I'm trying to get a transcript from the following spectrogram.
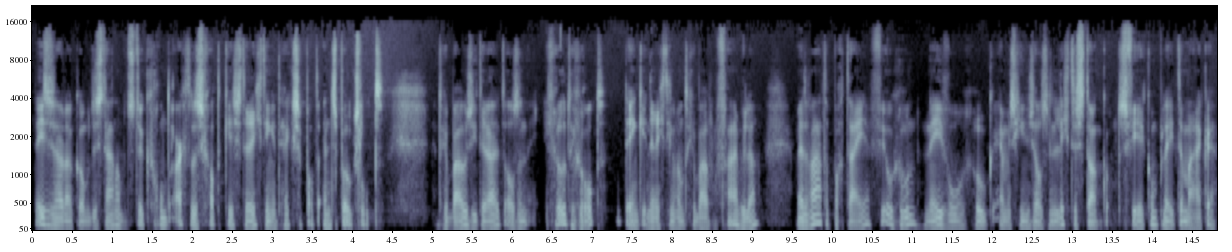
Deze zou dan komen te staan op het stuk grond achter de schatkist richting het heksenpad en spookslot. Het gebouw ziet eruit als een grote grot, denk in de richting van het gebouw van Fabula, met waterpartijen, veel groen, nevel, rook en misschien zelfs een lichte stank om de sfeer compleet te maken.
